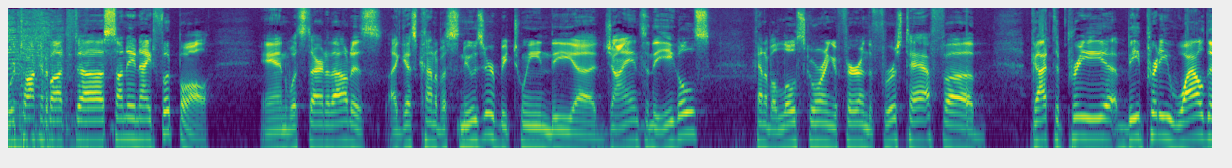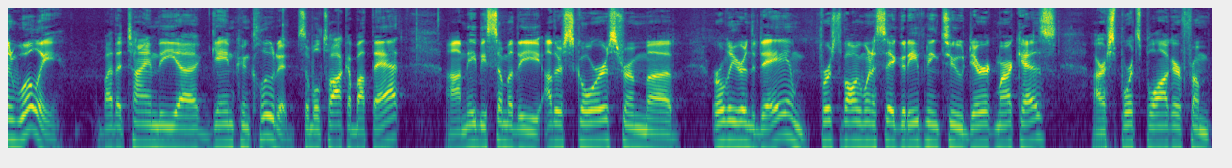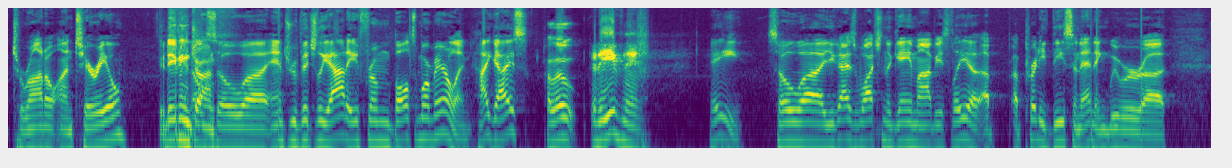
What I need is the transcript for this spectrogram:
we're talking about uh, Sunday night football. And what started out as, I guess, kind of a snoozer between the uh, Giants and the Eagles, kind of a low scoring affair in the first half, uh, got to pre- be pretty wild and woolly by the time the uh, game concluded. So we'll talk about that. Uh, maybe some of the other scores from uh, earlier in the day. And first of all, we want to say good evening to Derek Marquez, our sports blogger from Toronto, Ontario. Good evening, And John. also uh, Andrew Vigliotti from Baltimore, Maryland. Hi, guys. Hello. Good evening. Hey. So uh, you guys watching the game? Obviously, a, a, pretty decent ending. We were uh,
